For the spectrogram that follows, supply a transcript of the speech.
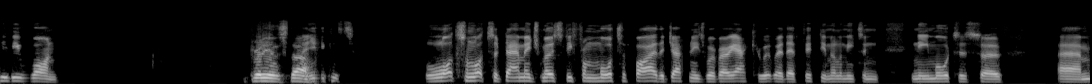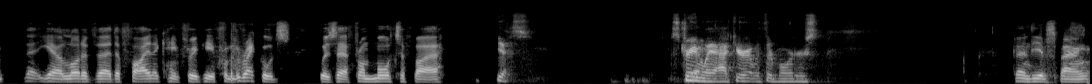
PB1. brilliant And stuff. you can s- lots and lots of damage, mostly from mortar fire. The Japanese were very accurate with their 50 millimeter knee mortars. So, um, th- yeah, a lot of uh, the fire that came through here from the records was uh, from mortar fire. Yes. Extremely accurate with their mortars. Plenty of spang.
